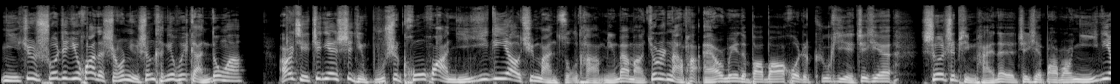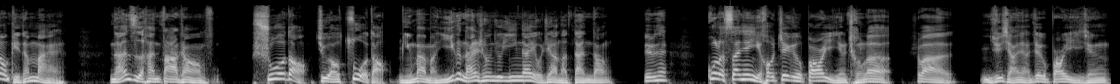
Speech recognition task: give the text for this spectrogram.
你就是说这句话的时候，女生肯定会感动啊。而且这件事情不是空话，你一定要去满足她，明白吗？就是哪怕 LV 的包包或者 Gucci 这些奢侈品牌的这些包包，你一定要给她买。男子汉大丈夫。说到就要做到，明白吗？一个男生就应该有这样的担当，对不对？过了三年以后，这个包已经成了，是吧？你去想想，这个包已经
